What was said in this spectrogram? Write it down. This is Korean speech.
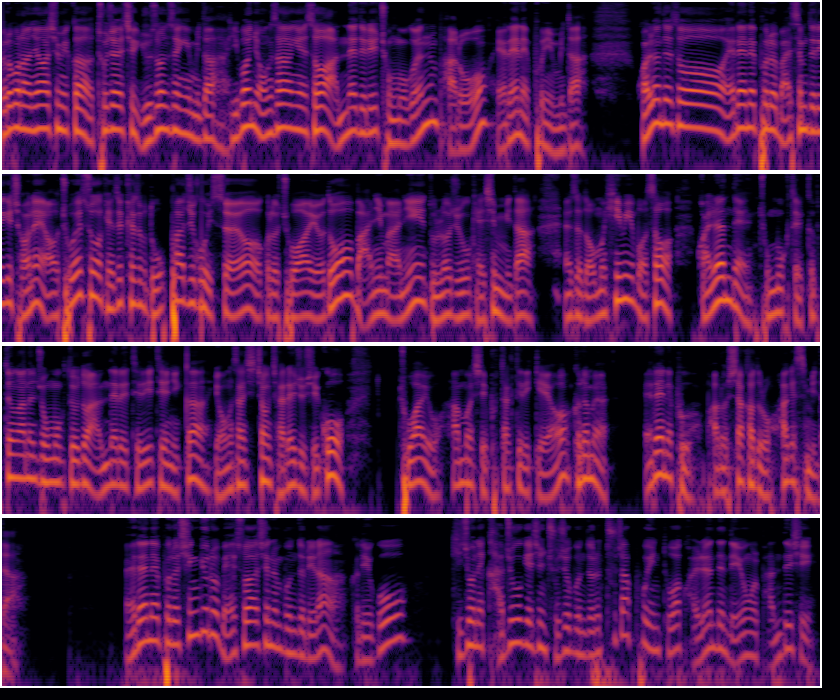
여러분 안녕하십니까 투자예측 유선생입니다. 이번 영상에서 안내드릴 종목은 바로 LNF입니다. 관련돼서 LNF를 말씀드리기 전에 어, 조회수가 계속해서 높아지고 있어요. 그리고 좋아요도 많이 많이 눌러주고 계십니다. 그래서 너무 힘입어서 관련된 종목들, 급등하는 종목들도 안내를 드릴 테니까 영상 시청 잘 해주시고 좋아요 한 번씩 부탁드릴게요. 그러면 LNF 바로 시작하도록 하겠습니다. LNF를 신규로 매수하시는 분들이랑 그리고 기존에 가지고 계신 주주분들은 투자 포인트와 관련된 내용을 반드시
